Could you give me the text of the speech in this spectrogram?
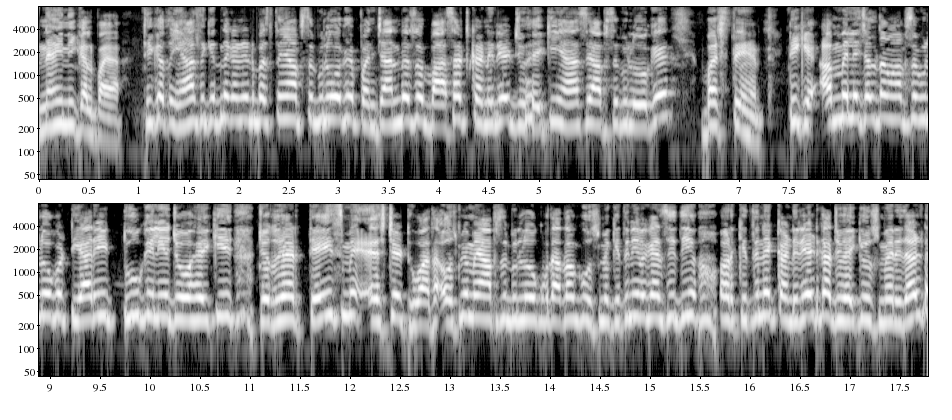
नहीं निकल पाया। ठीक है तो यहाँ से कितने कैंडिडेट बचते हैं? आप सभी लोगों के पंचानवे सौ बासठ कैंडिडेट जो है कि यहाँ से आप सभी लोगों के बचते हैं। ठीक है, अब मैं ले चलता हूँ आप सभी लोगों को टी आर टू के लिए जो है कि जो 2023 में स्टेट हुआ था, उसमें मैं आप सभी लोगों को बताता हूँ कि उसमें कितनी वैकेंसी थी और कितने कैंडिडेट का जो है कि उसमें रिज़ल्ट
